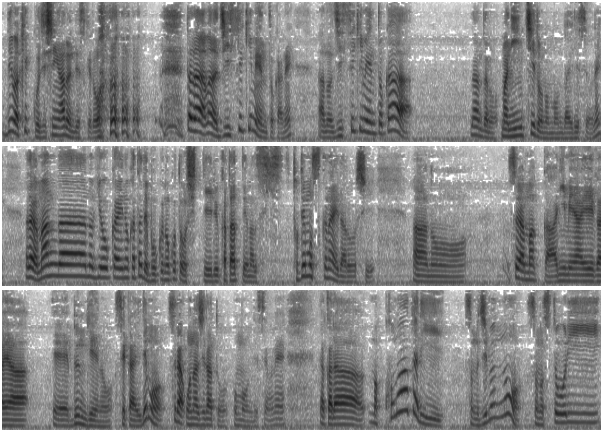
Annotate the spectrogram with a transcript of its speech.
では結構自信あるんですけど ただまだ実績面とかねあの実績面とかなんだろう、まあ、認知度の問題ですよね。だから漫画の業界の方で僕のことを知っている方っていうのはとても少ないだろうしあのそれはまあアニメや映画や、えー、文芸の世界でもそれは同じだと思うんですよね。だから、まあ、この辺りその自分のそのストーリ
